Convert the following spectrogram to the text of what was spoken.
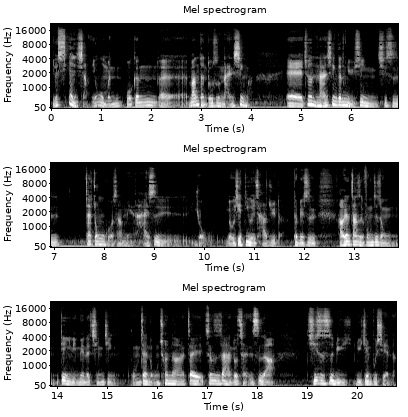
一个现象，因为我们我跟呃 Mountain 都是男性嘛，哎，就是男性跟女性，其实在中国上面还是有有一些地位差距的，特别是好像张子枫这种电影里面的情景，我们在农村啊，在甚至在很多城市啊，其实是屡屡见不鲜的。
